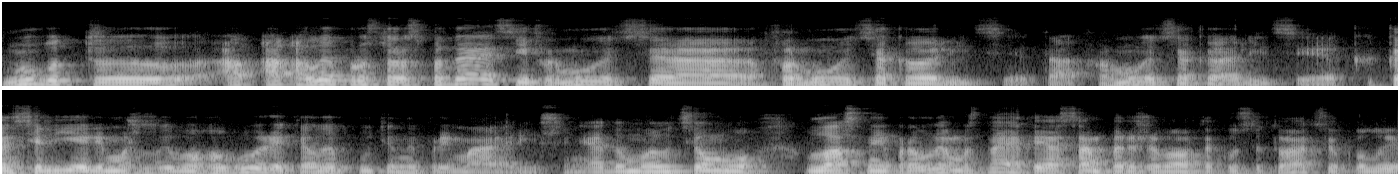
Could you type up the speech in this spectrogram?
Ну от, е, але просто розпадається і формується, формується коаліція. Так, формується коаліція. К- Канцельєрі, можливо, говорять, але Путін не приймає рішення. Я думаю, у цьому власне і проблема. Знаєте, я сам переживав таку ситуацію, коли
